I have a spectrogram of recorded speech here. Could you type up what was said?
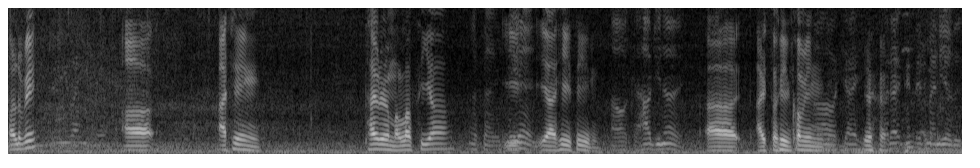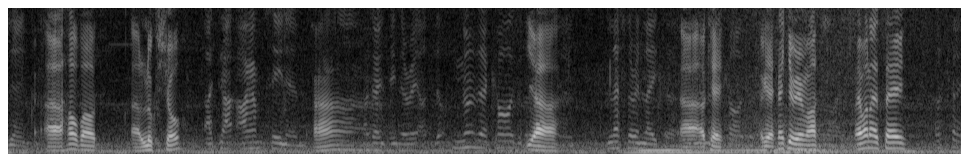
Pardon? Uh, I think Tyrell Malasia. Okay, is he in? yeah, he's in. Oh, okay. How do you know? Uh, I saw him coming. Oh, okay. Yeah. I don't think there's many others in. Uh, how about uh, Luke Shaw? I, don't, I haven't seen him. Ah. I don't think they're in. None of their cars are there, Yeah. Unless they're in later. Ah, None of okay. their cars are Okay, thank you very much. Have a nice day. Okay.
